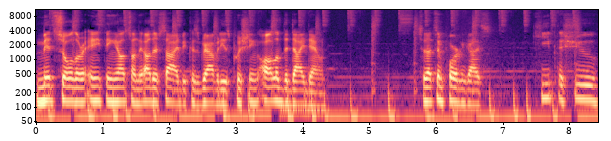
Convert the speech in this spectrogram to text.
midsole or anything else on the other side because gravity is pushing all of the dye down. So that's important guys. Keep the shoe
